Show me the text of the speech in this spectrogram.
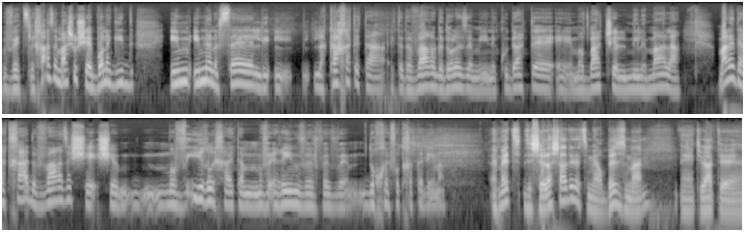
ואצלך זה משהו שבוא נגיד, אם, אם ננסה לקחת את, ה, את הדבר הגדול הזה מנקודת uh, uh, מבט של מלמעלה, מה לדעתך הדבר הזה ש, שמבעיר לך את המבערים ו, ו, ודוחף אותך קדימה? האמת, זו שאלה ששאלתי את עצמי הרבה זמן. אה, את יודעת, אה,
